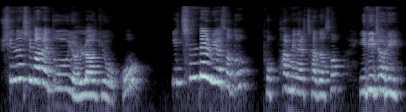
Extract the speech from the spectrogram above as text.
쉬는 시간에도 연락이 오고 이 침대 위에서도 도파민을 찾아서 이리저리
